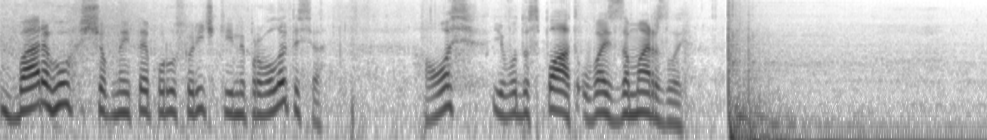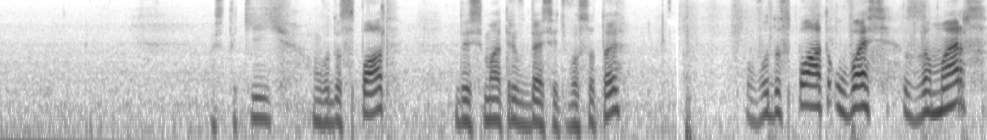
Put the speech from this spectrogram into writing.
берегу, щоб не йти по руслу річки і не провалитися. А ось і водоспад увесь замерзлий. Ось такий водоспад, десь метрів 10 висоти. Водоспад увесь замерз,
